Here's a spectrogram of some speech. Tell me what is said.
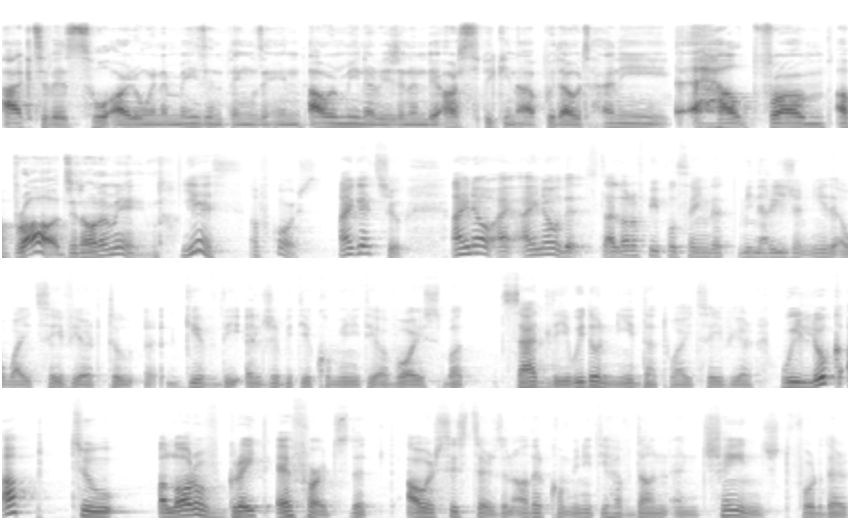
activists who are doing amazing things in our MENA region and they are speaking up without any help from abroad. You know what I mean? Yes, of course. I get you. I know. I, I know that a lot of people think that MENA region need a white savior to uh, give the LGBT community a voice, but sadly, we don't need that white savior. We look up to a lot of great efforts that our sisters and other community have done and changed for their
